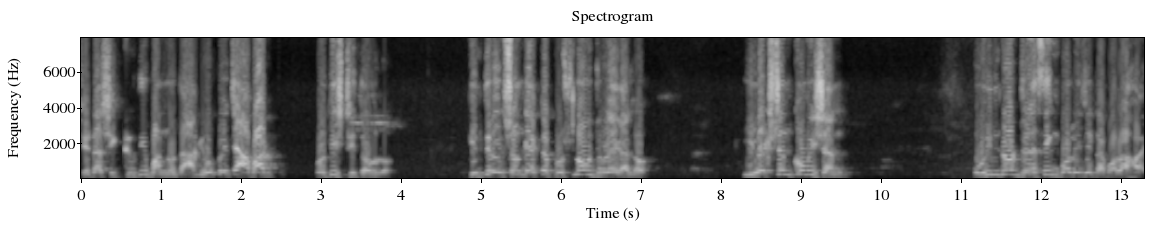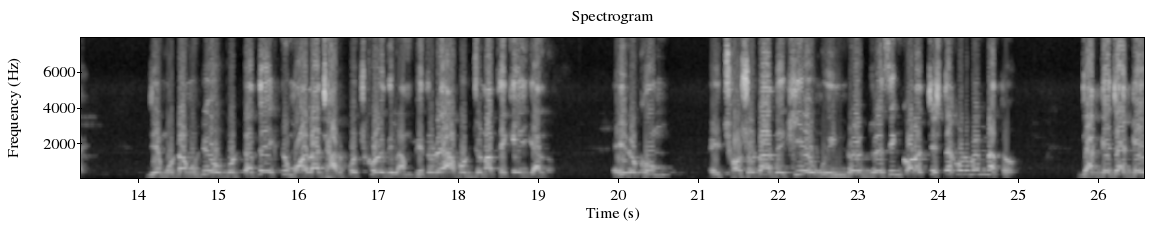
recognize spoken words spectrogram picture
সেটা স্বীকৃতি মান্যতা আগেও পেয়েছে, আবার প্রতিষ্ঠিত হলো। কিন্তু এর সঙ্গে একটা প্রশ্নও জুড়ে গেল। ইলেকশন কমিশন উইন্ডো ড্রেসিং বলে যেটা বলা হয় যে মোটামুটি ওপরটাতে একটু ময়লা ঝাড়পোছ করে দিলাম, ভেতরে আবর্জনা থেকেই গেল। এইরকম এই ছশোটা দেখিয়ে উইন্ডো ড্রেসিং করার চেষ্টা করবেন না তো? যাগ্গে যাগ্গে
